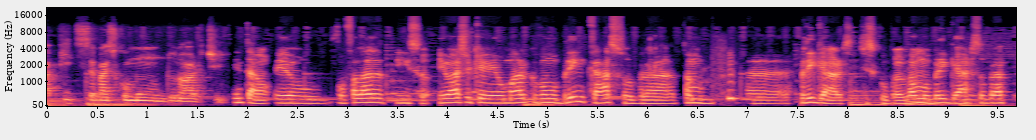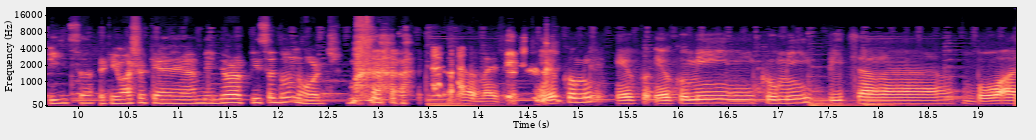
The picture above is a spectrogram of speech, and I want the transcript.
a, pizza mais comum do norte? Então, eu vou falar isso. Eu acho que o Marco vamos brincar sobre a. Vamos eh, brigar, desculpa. Vamos brigar sobre a pizza, porque eu acho que é a melhor pizza do norte. Ah, mas eu comi, eu, eu comi, comi pizza boa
